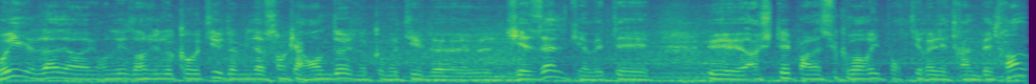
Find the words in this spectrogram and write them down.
Oui, là, euh, on est dans une locomotive de 1942, une locomotive de diesel qui avait été euh, achetée par la sucrerie pour tirer les trains de betterave.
